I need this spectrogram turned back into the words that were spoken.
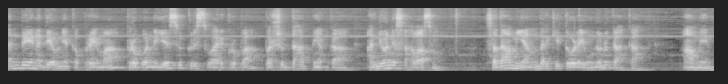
తండ్రి అయిన దేవుని యొక్క ప్రేమ ప్రభు అయిన యేసుక్రీస్తు వారి కృప పరిశుద్ధాత్మ యొక్క అన్యోన్య సహవాసం సదా మీ అందరికీ తోడై ఉండును గాక ఆమెన్.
